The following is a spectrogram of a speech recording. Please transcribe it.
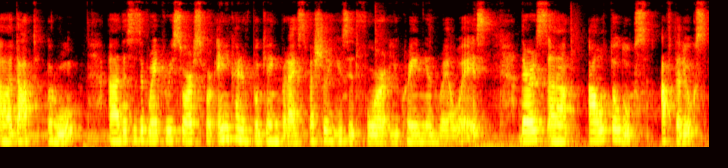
Uh, uh, this is a great resource for any kind of booking, but I especially use it for Ukrainian railways. There's uh, Autolux, Autolux,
